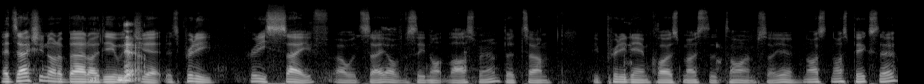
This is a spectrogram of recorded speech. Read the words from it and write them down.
It's actually not a bad idea with Yeah. Jett. It's pretty pretty safe, I would say. Obviously not last round, but um, be pretty damn close most of the time. So yeah, nice nice picks there.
